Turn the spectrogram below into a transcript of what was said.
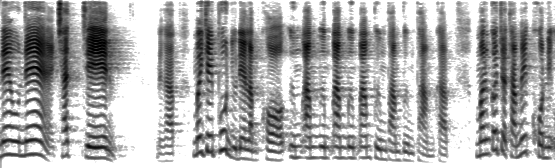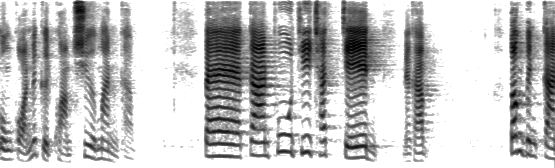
แน่วแน่ชัดเจนนะครับไม่ใช่พูดอยู่ในลำคออึมอำอึมอำอึมอำพึมพำพึมพำครับ มันก็จะทำให้คนในองค์กรไม่เกิดความเชื่อมั่นครับ แต่การพูดที่ชัดเจนนะครับ ต้องเป็นการ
